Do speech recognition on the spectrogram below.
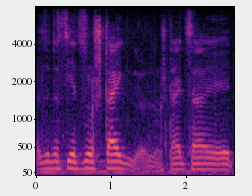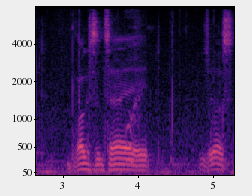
Also, dass die jetzt so steigen. Also Steinzeit, Bronzezeit, sowas.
